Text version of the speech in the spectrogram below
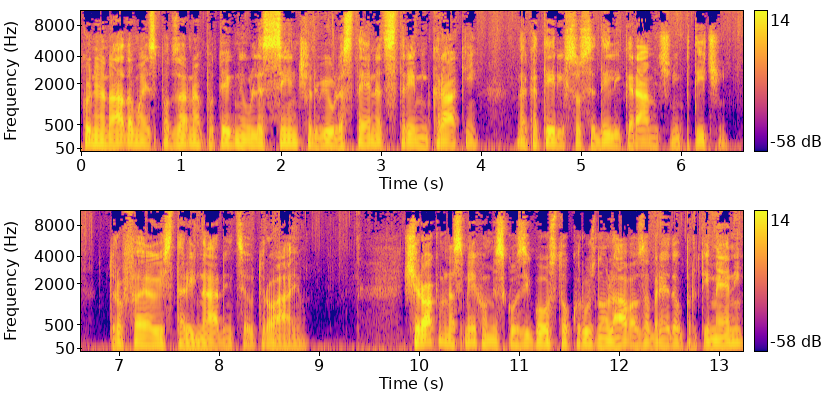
ko je nadoma izpod zrna potegnil lesen črviv lestenec s tremi kraki, na katerih so sedeli keramični ptiči, trofejo iz starinarnice v Troaju. Širokim nasmehom je skozi gosto kruzno lavo zabredel proti meni,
